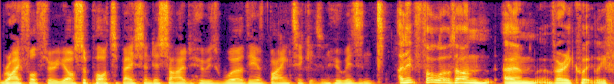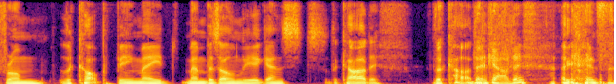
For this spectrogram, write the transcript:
rifle through your supporter base and decide who is worthy of buying tickets and who isn't. And it follows on um, very quickly from the Kop being made members only against the Cardiff. The Cardiff. The Cardiff. against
